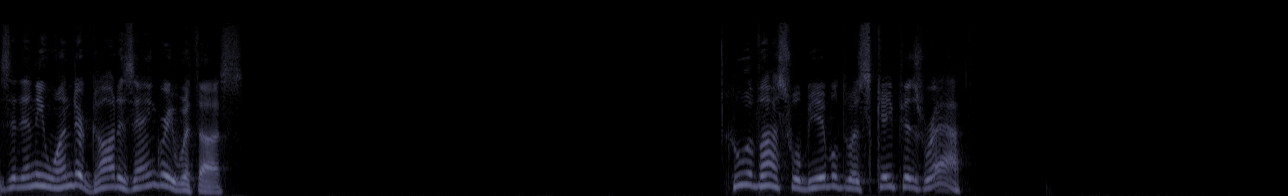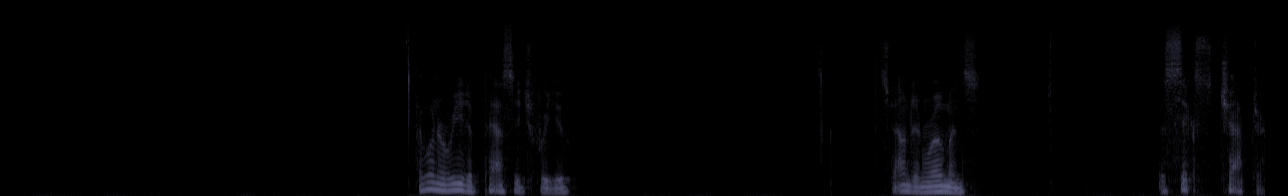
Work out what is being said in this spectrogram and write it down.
Is it any wonder God is angry with us? Who of us will be able to escape his wrath? Want to read a passage for you. It's found in Romans, the sixth chapter.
